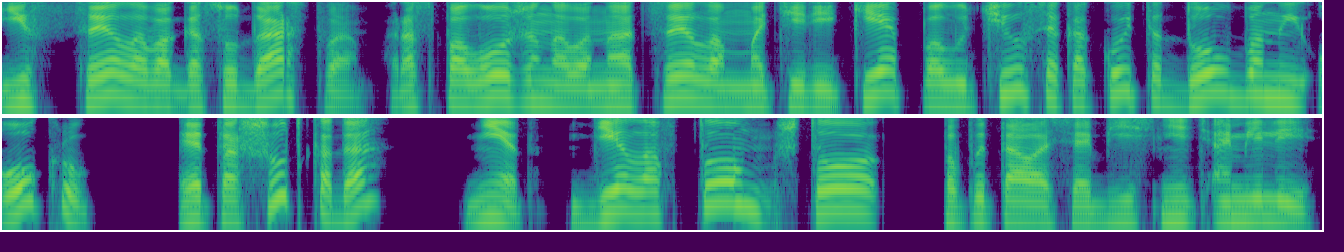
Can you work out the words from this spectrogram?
Из целого государства, расположенного на целом материке, получился какой-то долбанный округ? Это шутка, да? Нет, дело в том, что... Попыталась объяснить Амели.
